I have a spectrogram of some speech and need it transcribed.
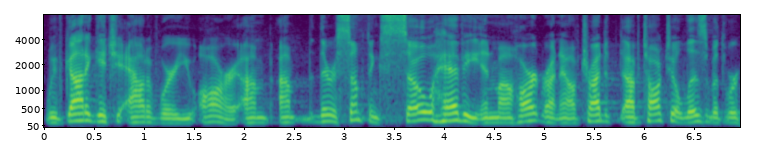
we've got to get you out of where you are. I'm, I'm, there is something so heavy in my heart right now. I've tried to, I've talked to Elizabeth, where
